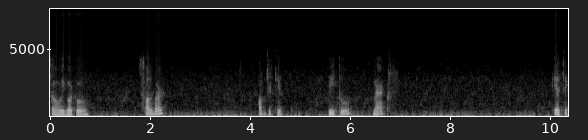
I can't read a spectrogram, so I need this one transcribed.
so we go to solver objective p2 max. A6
